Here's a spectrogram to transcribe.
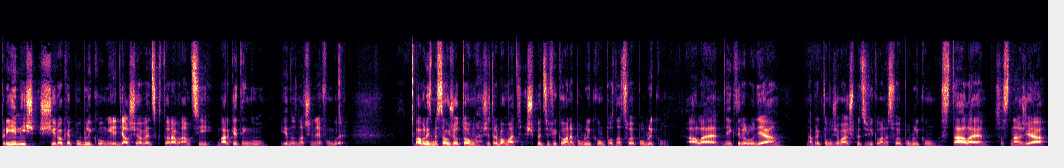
príliš široké publikum je ďalšia vec, ktorá v rámci marketingu jednoznačne nefunguje. Bavili sme sa už o tom, že treba mať špecifikované publikum, poznať svoje publikum. Ale niektorí ľudia, napriek tomu, že majú špecifikované svoje publikum, stále sa snažia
